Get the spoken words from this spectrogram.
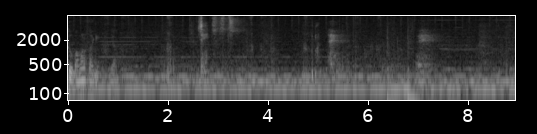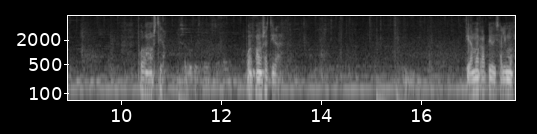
Tú, vámonos de aquí. Ya. Sí. Pues vamos, tío. Esa luz está. Pues vamos a tirar. Tiramos rápido y salimos.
